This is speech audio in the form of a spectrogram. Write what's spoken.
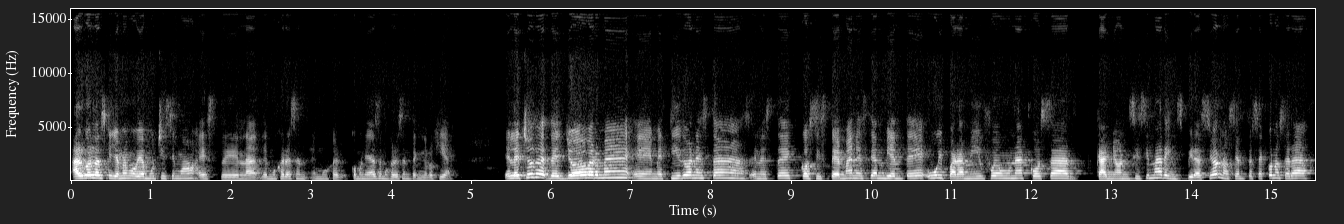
Algo en las que yo me movía muchísimo, este, de mujeres en, comunidades de mujeres en tecnología el hecho de, yo haberme eh, metido en, en este ecosistema, en este ambiente, uy, para mí fue una cosa cañoncísima de inspiración. O sea, empecé a conocer a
